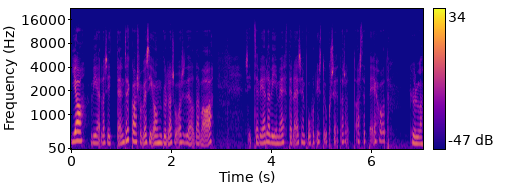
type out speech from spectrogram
Ja vielä sitten se kasvovesi on kyllä suositeltavaa. Sitten se vielä viimeistelee sen puhdistuksen ja tasoittaa sitä pHta. Kyllä.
